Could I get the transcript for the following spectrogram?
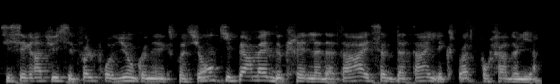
si c'est gratuit, c'est toi le produit, on connaît l'expression, qui permettent de créer de la data et cette data, il l'exploite pour faire de l'IA.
